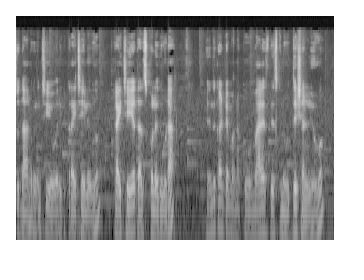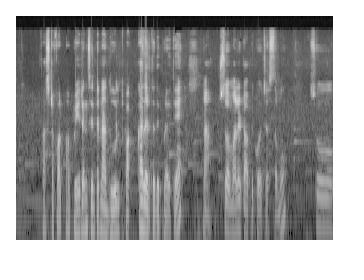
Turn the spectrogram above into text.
సో దాని గురించి ఎవరికి ట్రై చేయలేదు. ట్రై చేయ తలుసుకోలేదు కూడా. ఎందుకంటే మనకు మ్యారేజ్ తీసుకునే ఉద్దేశాలు లేవు. ఫస్ట్ ఆఫ్ ఆల్ మా పేరెంట్స్ అంటే నా దూలు పక్కా తిడుతుంది ఇప్పుడైతే. సో మళ్ళీ టాపిక్ వచ్చేస్తాము. సో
